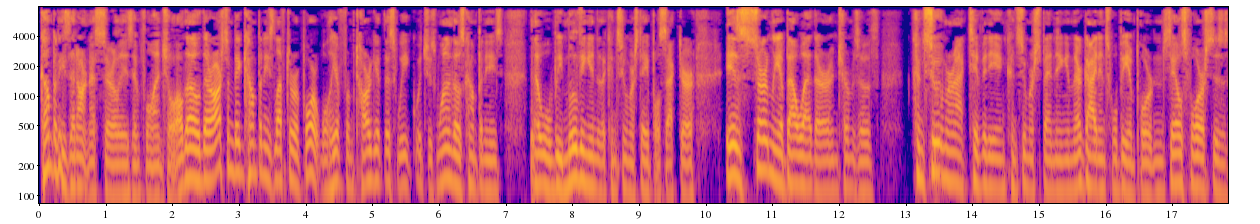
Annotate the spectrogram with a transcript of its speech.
companies that aren't necessarily as influential. Although there are some big companies left to report. We'll hear from Target this week, which is one of those companies that will be moving into the consumer staple sector, is certainly a bellwether in terms of consumer activity and consumer spending and their guidance will be important. Salesforce is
